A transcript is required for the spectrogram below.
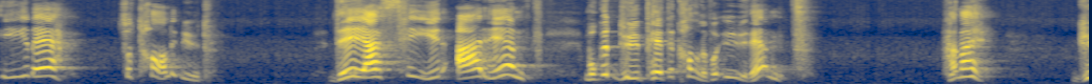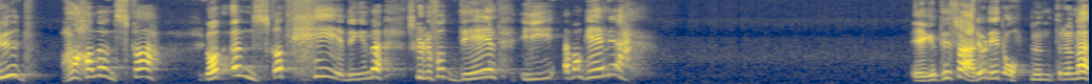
i det så taler Gud. Det jeg sier, er rent. Må ikke du, Peter, kalle for urent. Nei, nei. Gud, hva var det han ønska? Jo, han ønska at hedningene skulle få del i evangeliet. Egentlig så er det jo litt oppmuntrende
